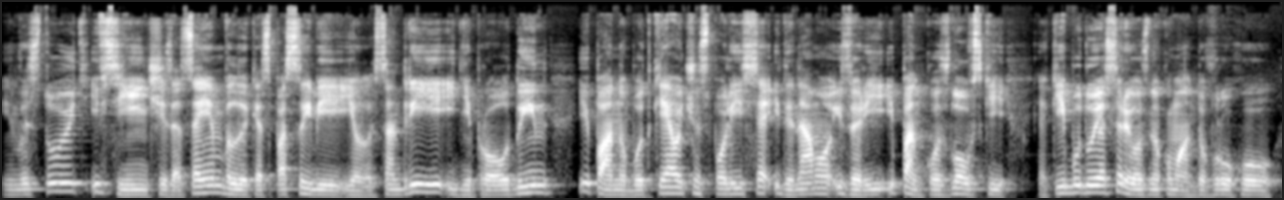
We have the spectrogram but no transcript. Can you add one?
Інвестують і всі інші. За це їм велике спасибі. І Олександрії, і Дніпро 1 і пану Буткевичу з Полісся, і Динамо, і Зорі, і пан Козловський, який будує серйозну команду в руху.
